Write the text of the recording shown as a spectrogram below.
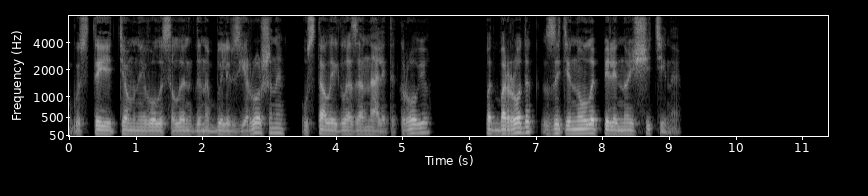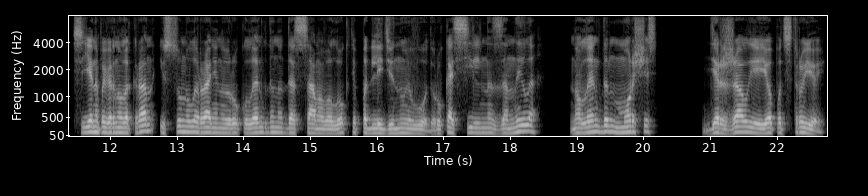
Густые темные волосы Лэнгдона были взъерошены, усталые глаза налиты кровью, подбородок затянуло пеленой щетины. Сиена повернула кран и сунула раненую руку Лэнгдона до самого локтя под ледяную воду. Рука сильно заныла, но Лэнгдон, морщась, держал ее под струей.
